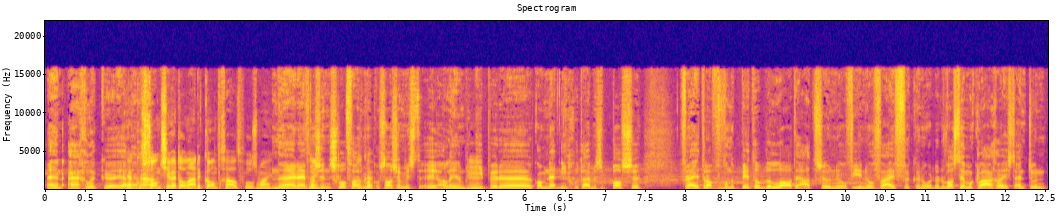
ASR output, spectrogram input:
En eigenlijk... eh, ja, Ja, Constantia werd al naar de kant gehaald volgens mij. Nee, nee, pas in de slotfase. Maar Constantia miste eh, alleen op de Hm. keeper. kwam net niet goed uit met zijn passen. Vrije trappen van de pit op de lat. Ja, had zo 0-4, 0-5 kunnen worden. Dat was het helemaal klaar geweest. En toen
